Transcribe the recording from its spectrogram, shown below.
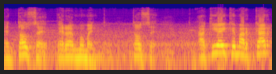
Entonces, espera un momento. Entonces, aquí hay que marcar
